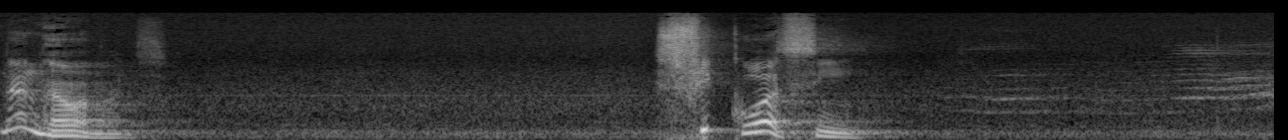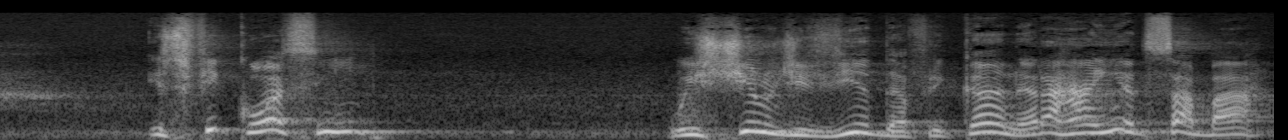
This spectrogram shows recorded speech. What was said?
Não é não, amados. Isso ficou assim. Isso ficou assim. O estilo de vida africano era a rainha de Sabá.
